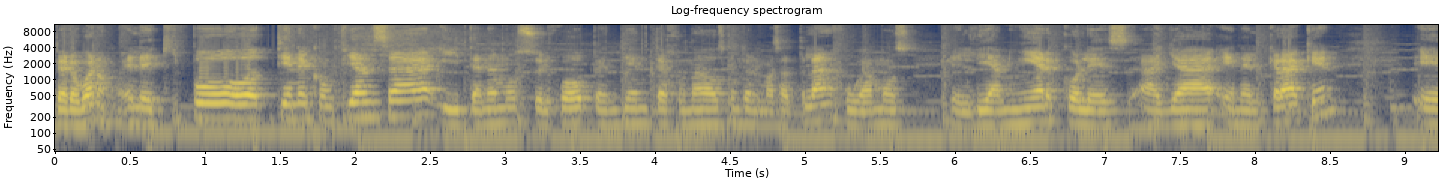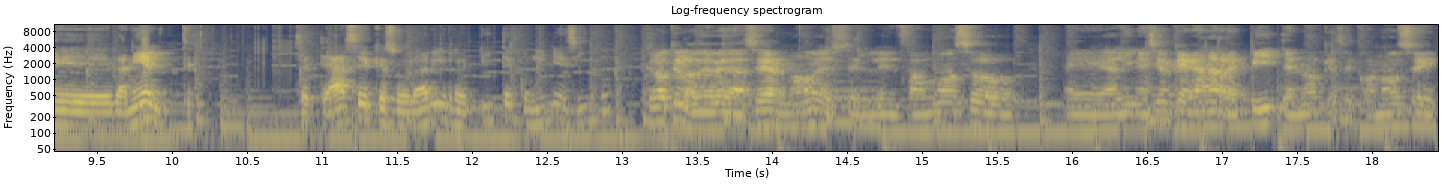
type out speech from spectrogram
Pero bueno, el equipo tiene confianza y tenemos el juego pendiente jornadas contra el Mazatlán. Jugamos el día miércoles allá en el Kraken. Eh, Daniel, ¿te, ¿se te hace que Solari repite con línea de 5? Creo que lo debe de hacer, ¿no? Es el, el famoso eh, alineación que gana repite, ¿no? Que se conoce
